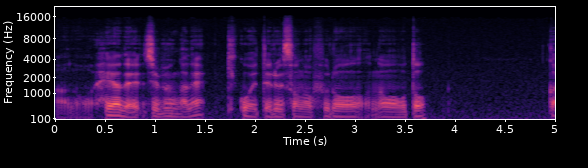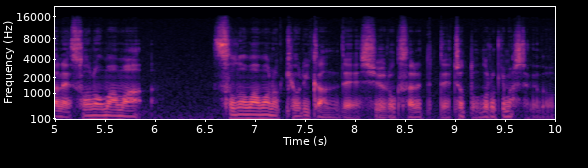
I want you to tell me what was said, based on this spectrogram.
あの部屋で自分がね聞こえてるその風呂の音がねそのままそのままの距離感で収録されててちょっと驚きましたけど。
